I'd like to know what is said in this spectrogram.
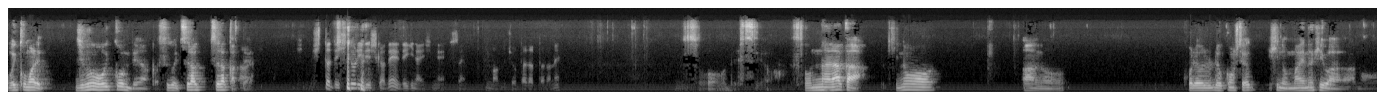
追い込まれ、自分を追い込んでなんかすごいつら、辛かったよ。ひだって一人でしかね、できないしね、実際今の状態だったらね。そうですよ。そんな中、昨日、あの、これを録音した日の前の日は、あの、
